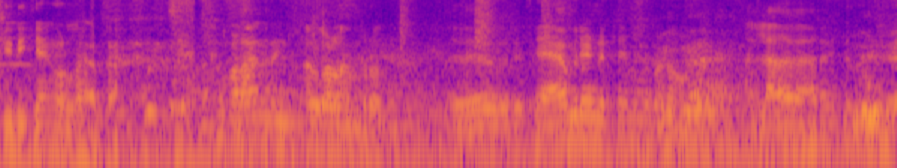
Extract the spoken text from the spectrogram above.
ചിരിക്കാൻ കൊള്ളാം കേട്ടോ. പടം എങ്ങനെയുണ്ട്? കൊള്ളാം ബ്രോ. ഇത് ഒരു ഫാമിലി എന്റർടൈൻമെന്റ് പടമാണ് അല്ലാതെ വേറെ ആയിട്ടൊന്നുമില്ല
